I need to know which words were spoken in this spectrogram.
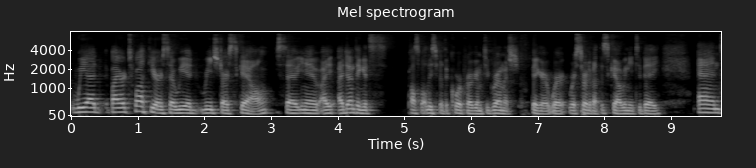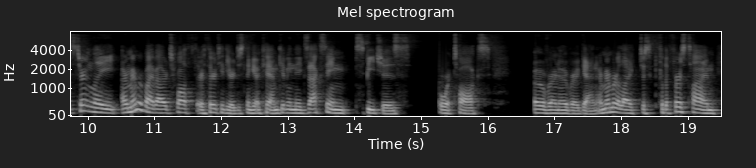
We had, by our 12th year or so, we had reached our scale. So, you know, I, I don't think it's possible, at least for the core program, to grow much bigger. We're, we're sort of at the scale we need to be. And certainly, I remember by about our 12th or 13th year, just thinking, okay, I'm giving the exact same speeches or talks over and over again. I remember, like, just for the first time,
